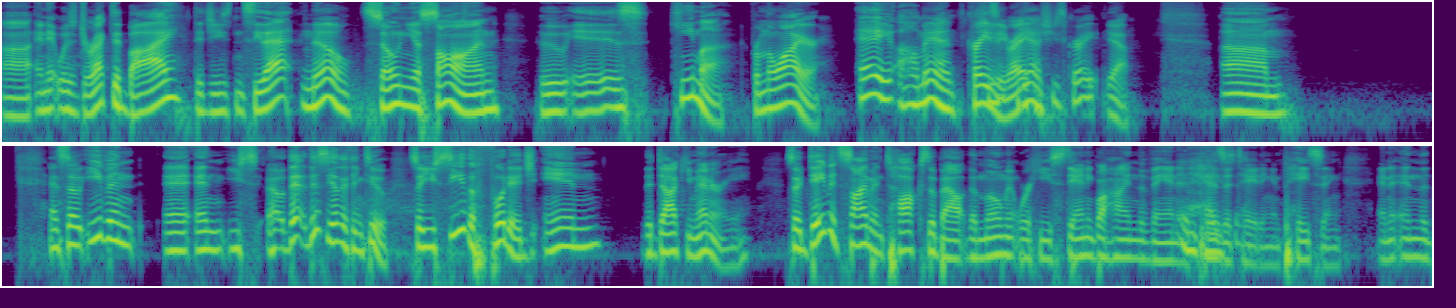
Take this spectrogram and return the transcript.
Uh, and it was directed by. Did you see that? No, Sonja Sohn, who is Kima from The Wire. Hey, oh man, Crazy, She- right? Yeah, she's great. Yeah. Um. And so even and, and you oh, th- this is the other thing too. So you see the footage in the documentary. So David Simon talks about the moment where he's standing behind the van and, And pacing. hesitating and pacing. And in the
